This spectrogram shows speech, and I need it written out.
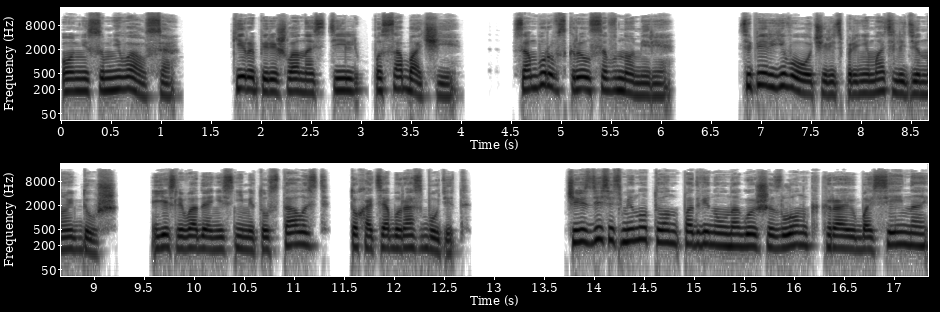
он не сомневался. Кира перешла на стиль по-собачьи. Самбуров скрылся в номере. Теперь его очередь принимать ледяной душ. Если вода не снимет усталость, то хотя бы разбудит. Через 10 минут он подвинул ногой шезлонг к краю бассейна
